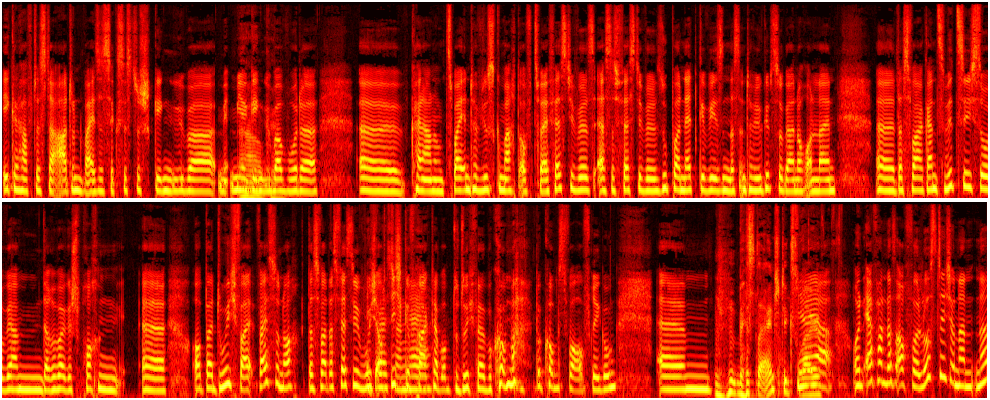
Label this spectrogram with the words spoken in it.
ekelhafteste Art und Weise sexistisch gegenüber mir Ah, okay. gegenüber wurde. Äh, keine Ahnung, zwei Interviews gemacht auf zwei Festivals. Erstes Festival super nett gewesen. Das Interview gibt's sogar noch online. Äh, das war ganz witzig. So, wir haben darüber gesprochen, äh, ob er Durchfall. Weißt du noch? Das war das Festival, wo ich, Ich auch dich schon, gefragt ja. habe, ob du Durchfall bekomm, bekommst vor Aufregung. Ähm, Beste Einstiegsfrage. ja, ja. Und er fand das auch voll lustig und dann, ne,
